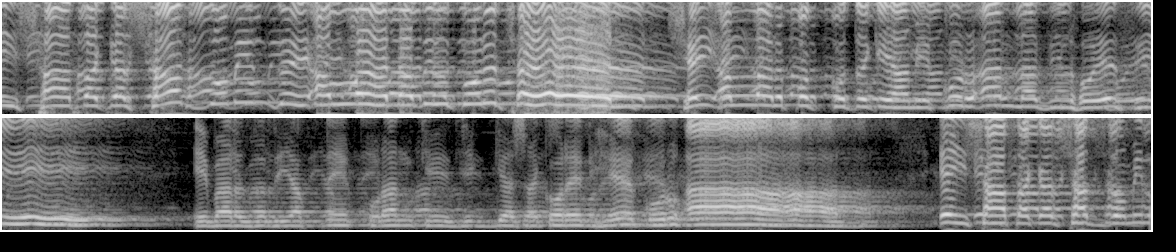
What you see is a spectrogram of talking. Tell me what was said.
এই সাত আকাশ সাত জমিন যে আল্লাহ নাজিল করেছেন, সেই আল্লাহর পক্ষ থেকে আমি কোরআন নাজিল হয়েছি। এবার যদি আপনি কোরআনকে জিজ্ঞাসা করেন, হে কোরআন এই সাত আকাশ সাত জমিন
